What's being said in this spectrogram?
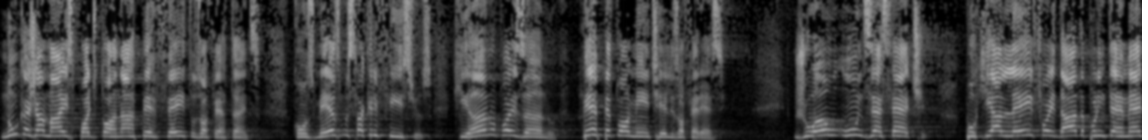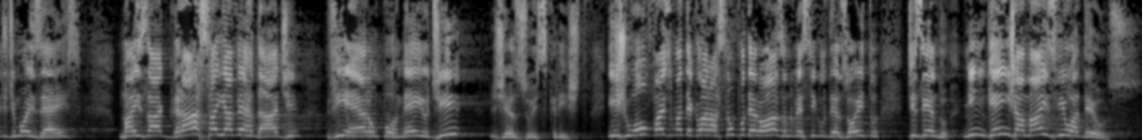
nunca jamais pode tornar perfeitos os ofertantes, com os mesmos sacrifícios que ano após ano, perpetualmente eles oferecem. João 1,17, porque a lei foi dada por intermédio de Moisés, mas a graça e a verdade vieram por meio de Jesus Cristo. E João faz uma declaração poderosa no versículo 18, dizendo, ninguém jamais viu a Deus.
